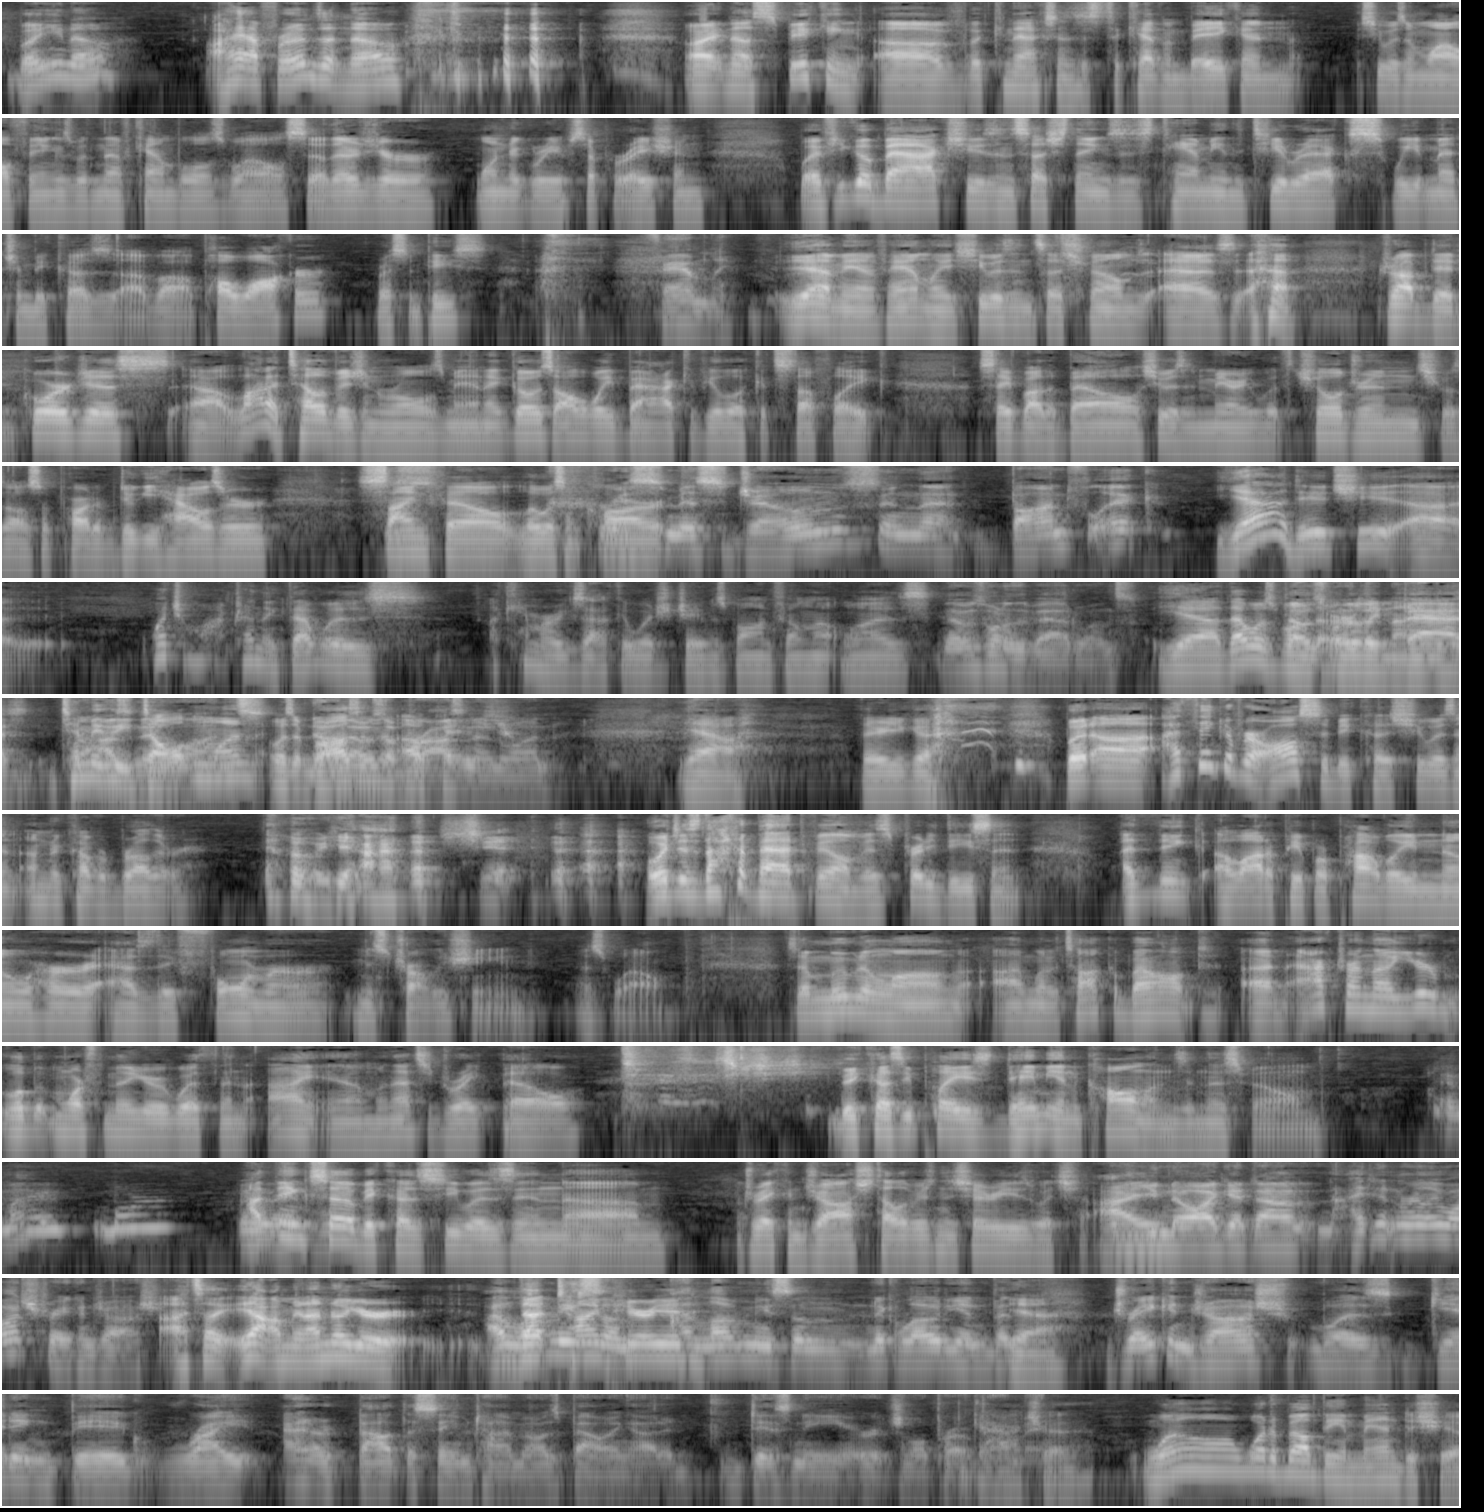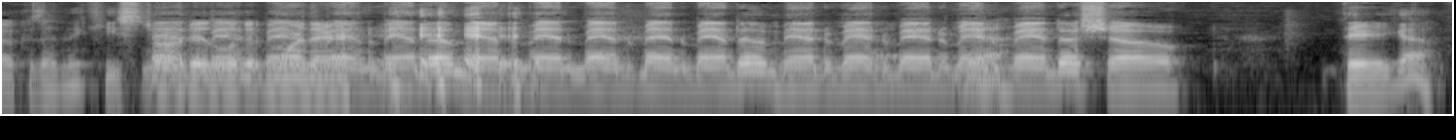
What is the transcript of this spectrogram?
but you know, I have friends that know. All right, now speaking of the connections to Kevin Bacon, she was in Wild Things with Neve Campbell as well. So there's your one degree of separation. But if you go back, she was in such things as Tammy and the T Rex. We mentioned because of uh, Paul Walker. Rest in peace. Family. Yeah, man, family. She was in such films as Drop Dead Gorgeous, uh, a lot of television roles, man. It goes all the way back if you look at stuff like Saved by the Bell. She was in Married with Children. She was also part of Doogie Howser, Seinfeld, Lois and Clark. Christmas Jones in that Bond flick. Yeah, dude. She, uh, which one? I'm trying to think. That was, I can't remember exactly which James Bond film that was. That was one of the bad ones. Yeah, that was one That of was the one early bad 90s. Timothy Dalton ones. one? Was it No, Brosnan? that was a Okay. Brosnan one. Yeah, there you go. but uh, I think of her also because she was an undercover brother. Oh yeah, shit. which is not a bad film. It's pretty decent. I think a lot of people probably know her as the former Miss Charlie Sheen as well. So moving along, I'm going to talk about an actor I know you're a little bit more familiar with than I am, and that's Drake Bell, because he plays Damian Collins in this film. Am I more? I think so because he was in um, Drake and Josh television series, which I you know, I get down. I didn't really watch Drake and Josh. I tell you, yeah, I mean, I know you're I love that me time some, period. I love me some Nickelodeon, but Yeah. Drake and Josh was getting big right at about the same time I was bowing out of Disney original programming. Gotcha. Well, what about the Amanda show? Because I think he started a little bit more there. Amanda, Amanda, Amanda, Amanda, Amanda, Amanda, Amanda, Amanda, Amanda, Amanda, Amanda, Yeah. Amanda show. There you go.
